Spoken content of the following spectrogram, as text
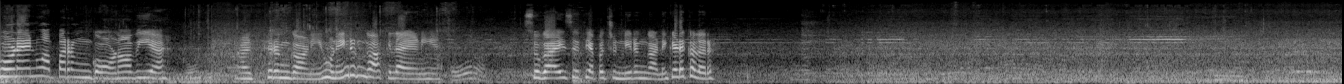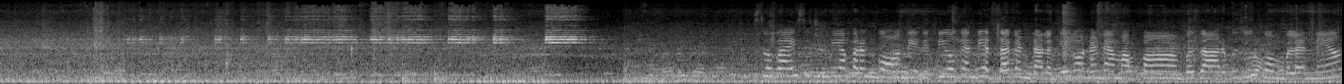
ਹੁਣ ਇਹਨੂੰ ਆਪਾਂ ਰੰਗਾਉਣਾ ਵੀ ਹੈ। ਇੱਥੇ ਰੰਗਾਣੀ ਹੁਣੇ ਹੀ ਰੰਗਾ ਕੇ ਲੈ ਜਾਣੀ ਹੈ। ਸੋ ਗਾਇਸ ਇੱਥੇ ਆਪਾਂ ਚੁੰਨੀ ਰੰਗਾਣੀ ਕਿਹੜਾ ਕਲਰ ਗਾਇਸ ਚੁੰਨੀ ਆਪਾਂ ਰੰਗਾਉਣ ਦੇ ਦਿੱਤੀ, ਉਹ ਕਹਿੰਦੀ ਅੱਧਾ ਘੰਟਾ ਲੱਗੇਗਾ। ਉਹਨਾਂ ਟਾਈਮ ਆਪਾਂ ਬਾਜ਼ਾਰ ਬਜ਼ੂਰ ਘੁੰਮ ਲੈਣੇ ਆ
